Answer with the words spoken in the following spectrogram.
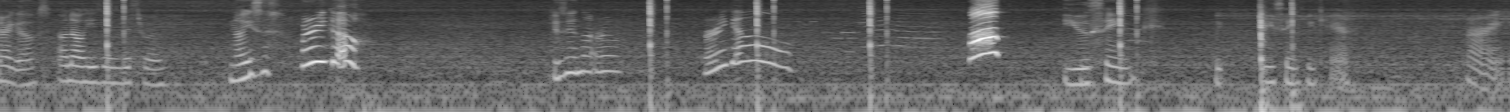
There he goes. Oh no, he's in this room. No, he's. Where'd he go? Is he in that room? Where'd he go? Ah! You think we you think we care? Alright.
